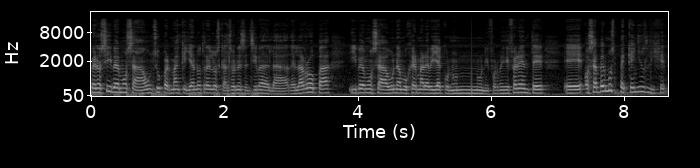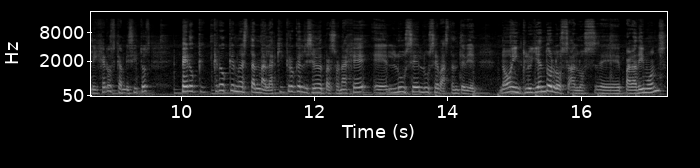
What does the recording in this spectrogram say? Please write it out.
Pero sí vemos a un Superman que ya no trae los calzones encima de la, de la ropa y vemos a una Mujer Maravilla con un uniforme diferente. Eh, o sea, vemos pequeños ligeros cambiecitos, pero que creo que no es tan mal. Aquí creo que el diseño de personaje eh, luce, luce bastante bien, ¿no? Incluyendo los, a los eh, Parademons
